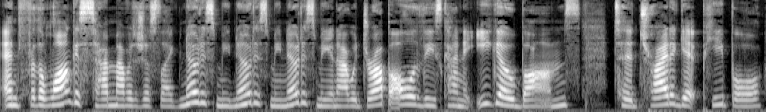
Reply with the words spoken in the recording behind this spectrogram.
And for the longest time, I was just like, notice me, notice me, notice me. And I would drop all of these kind of ego bombs to try to get people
